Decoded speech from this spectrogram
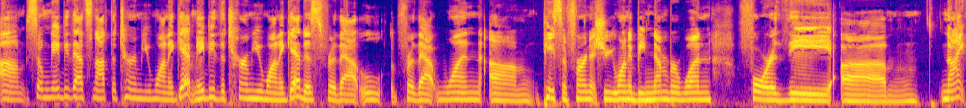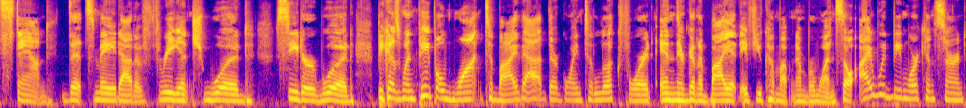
Um, so maybe that's not the term you want to get. Maybe the term you want to get is for that for that one um, piece of furniture. You want to be number one for the um, nightstand that's made out of three inch wood, cedar wood. Because when people want to buy that, they're going to look for it and they're going to buy it if you come up number one. So I would be more concerned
